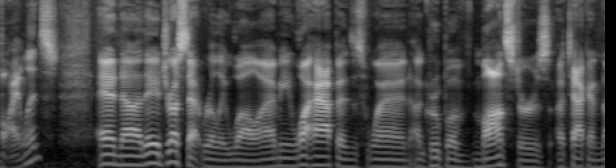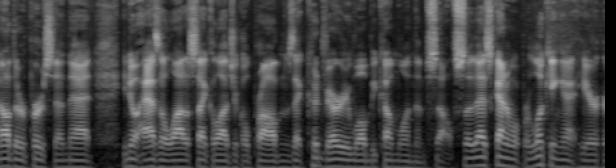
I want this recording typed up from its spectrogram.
violence, and uh, they address that really well. I mean, what happens when a group of monsters attack another person that you know has a lot of psychological problems that could very well become one themselves? So that's kind of what we're looking at here.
